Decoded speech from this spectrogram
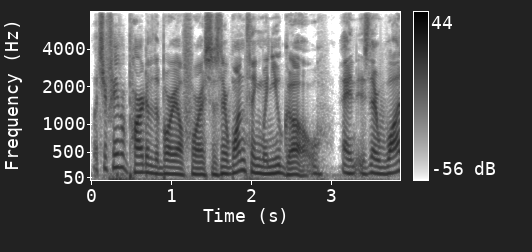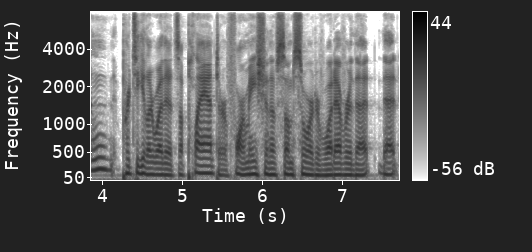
What's your favorite part of the boreal forest? Is there one thing when you go and is there one particular, whether it's a plant or a formation of some sort or whatever, that that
